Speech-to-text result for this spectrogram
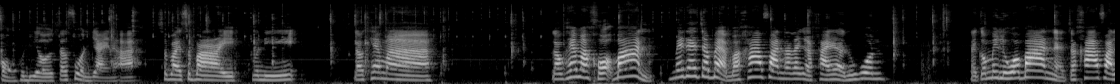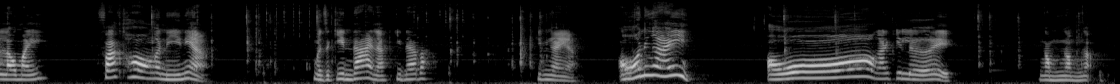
ของคนเดียวซะส่วนใหญ่นะคะ สบายๆวันนี้ เราแค่มา เราแค่มาเคาะบ้าน ไม่ได้จะแบบมาฆ่าฟันอะไรกับใครอะทุกคน แต่ก็ไม่รู้ว่าบ้านเนี่ยจะฆ่าฟันเราไหมฟักทองอันนี้เนี่ย เหมือนจะกินได้นะ กินได้ปะกินไงอะอ๋อ นี่ไง อ๋อ งั้นกินเลยงำงำงะโอ้โห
